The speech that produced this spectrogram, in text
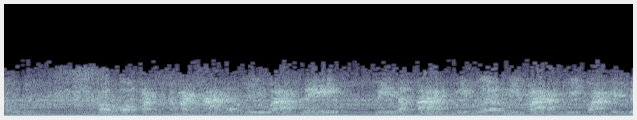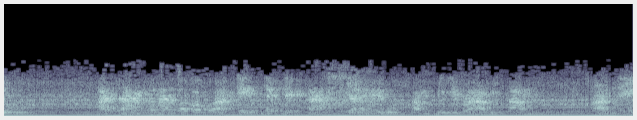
ตูงเขาบอกกับธรรมชาติทันทีว่ามีมีสภาพมีเมืองมีบ้านมีความเป็นอยู่ อาจารย์คนนั้นก็บอกว่าเองยังเด็กนะยังไม่รู้คำพีพระอภิธรรมอันนี้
